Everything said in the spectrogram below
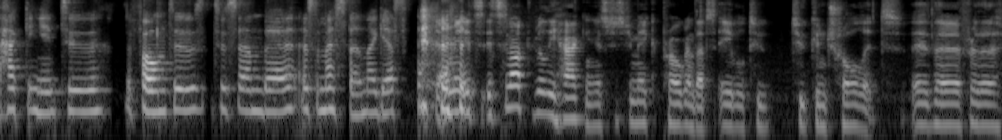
hacking into the phone to to send the SMS then, I guess. Yeah, I mean, it's it's not really hacking. It's just you make a program that's able to to control it. Uh, the for the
